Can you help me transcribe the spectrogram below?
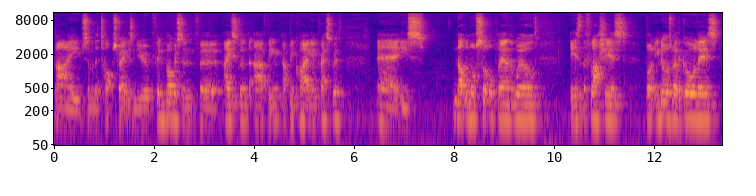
buy some of the top strikers in Europe, Finnbogason for Iceland, I've been I've been quietly impressed with. Uh, he's not the most subtle player in the world. He isn't the flashiest but he knows where the goal is.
